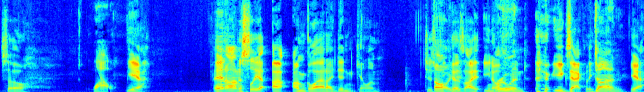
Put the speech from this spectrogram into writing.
so wow. yeah and honestly I, i'm glad i didn't kill him just Oh, because you- i you know ruined. exactly Done. yeah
